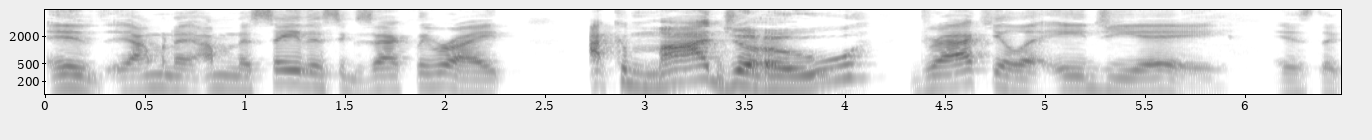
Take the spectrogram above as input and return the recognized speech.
It- I'm gonna I'm gonna say this exactly right. Akamajo Dracula AGA is the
